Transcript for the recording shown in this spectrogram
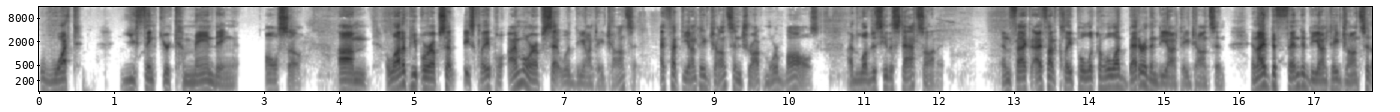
what you think you're commanding also. Um, a lot of people are upset with Chase Claypool. I'm more upset with Diontae Johnson. I thought Diontae Johnson dropped more balls. I'd love to see the stats on it. In fact, I thought Claypool looked a whole lot better than Diontae Johnson. And I've defended Diontae Johnson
